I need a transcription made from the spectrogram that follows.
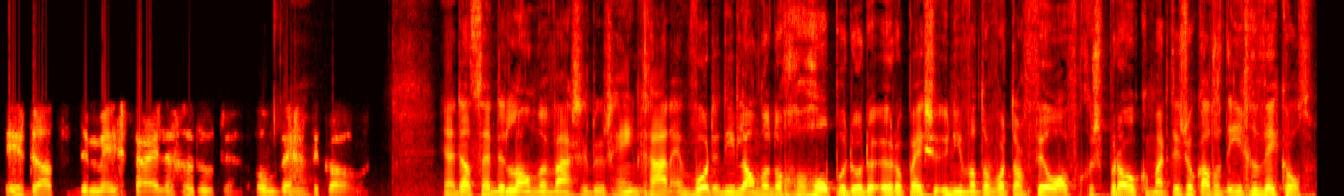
is dat de meest veilige route om weg te komen. Ja, dat zijn de landen waar ze dus heen gaan. En worden die landen nog geholpen door de Europese Unie? Want er wordt dan veel over gesproken, maar het is ook altijd ingewikkeld.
